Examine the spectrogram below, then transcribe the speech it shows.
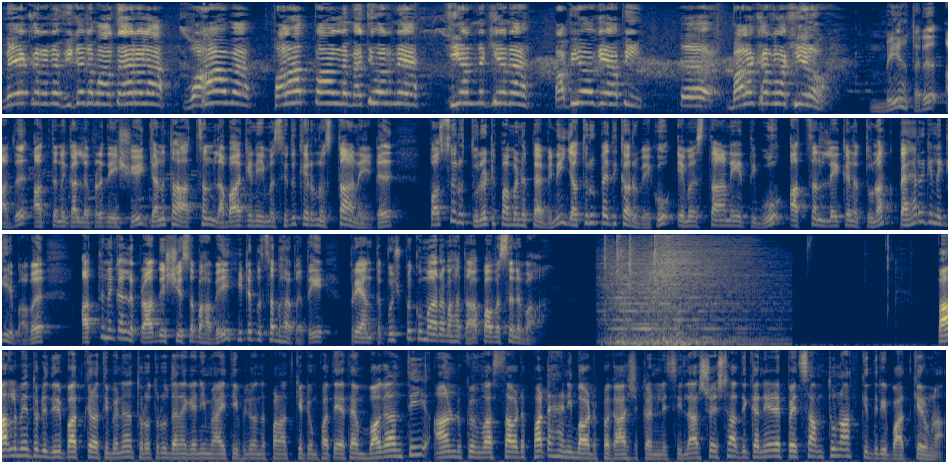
මේ කරන විගඩම අතෑරලා වහාම පළාත් පාලන මැතිවරණය කියන්න කියන අභියෝගය අපි බල කරලා කියනවා. මේ අතර අද අත්තනගල්ල ප්‍රදේශයේ ජනතා අත්සන් ලබා ගැනීම සිදු කෙරුණු ස්ථානයට පස්වරු තුනට පමණ පැමිණි යතුරු පැදිකරුවෙකු එම ස්ථානයේ තිබූ අත්සන් ලේඛන තුනක් පැහැරගෙන ගිය බව අත්තනගල්ල ප්‍රාදේශීය සභාවේ හිටපු සභාපති ප්‍රියන්ත පුෂ්පකුමාර මහතා පවසනවා. පාර්ලිමේන්තුවට ඉදිරිපත් කර තිබෙන තොරතුරු දැනගැනීම අයිතිය පිළිබඳ පනත් කෙටුම්පතේ ඇතැම් වගන්ති ආණ්ඩුක්‍රම ව්‍යවස්ථාවට පටහැනි බවට ප්‍රකාශ කරන ලෙසිලා ශ්‍රේෂ්ඨාධිකරණයේ පෙත්සම් තුනක් ඉදිරිපත් කෙරුණා.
